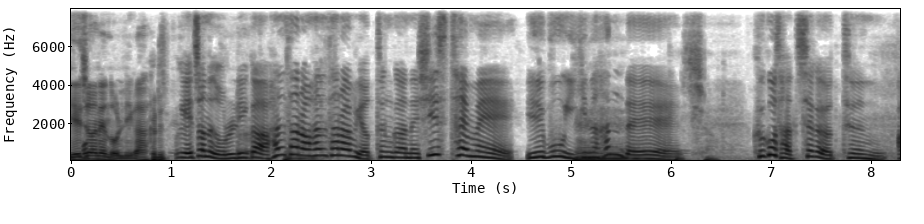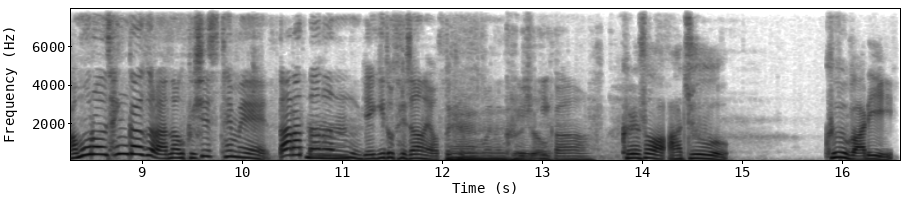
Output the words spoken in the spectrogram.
예전의 논리가 예전의 논리가 한 사람 음. 한 사람이 여튼간에 시스템의 일부이기는 예, 한데 그렇죠. 그거 자체가 여튼 아무런 생각을 안 하고 그 시스템에 따랐다는 얘기도 되잖아요. 어떻게 음. 보면은 그 그러죠. 얘기가 그래서 아주 그 말이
